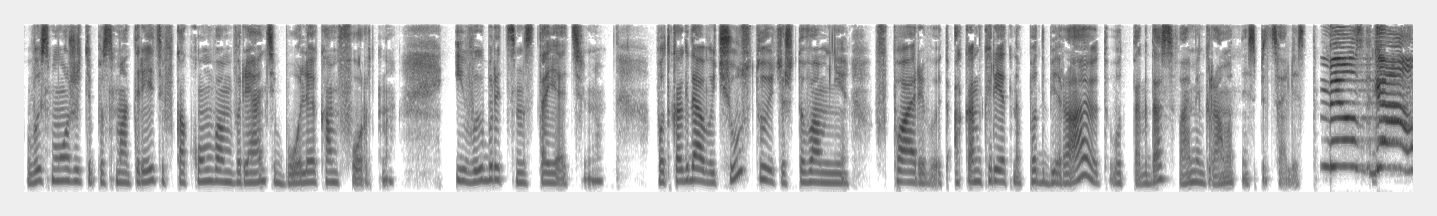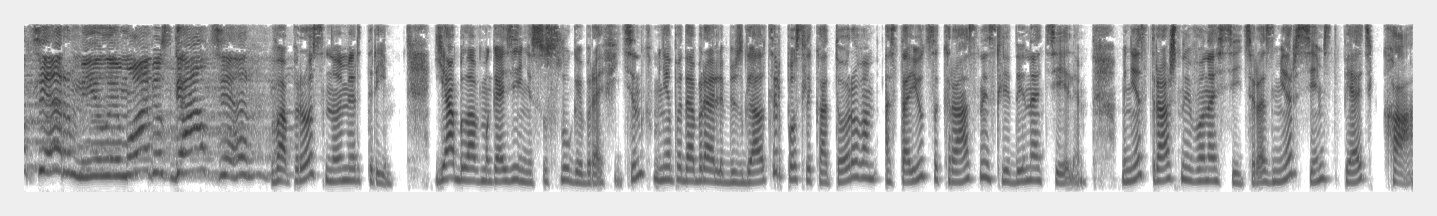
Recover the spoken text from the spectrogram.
Вы сможете посмотреть, в каком вам варианте более комфортно, и выбрать самостоятельно. Вот когда вы чувствуете, что вам не впаривают, а конкретно подбирают, вот тогда с вами грамотный специалист. Бюстгальтер, милый мой бюстгальтер. Вопрос номер три. Я была в магазине с услугой брафитинг. Мне подобрали бюстгальтер, после которого остаются красные следы на теле. Мне страшно его носить. Размер 75К.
